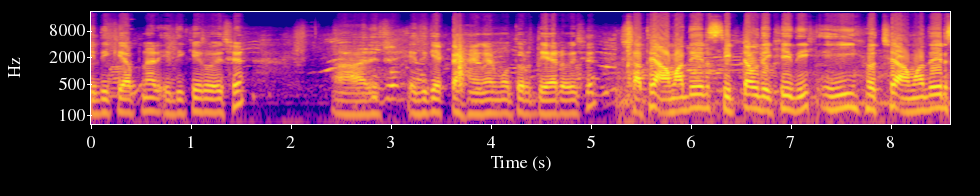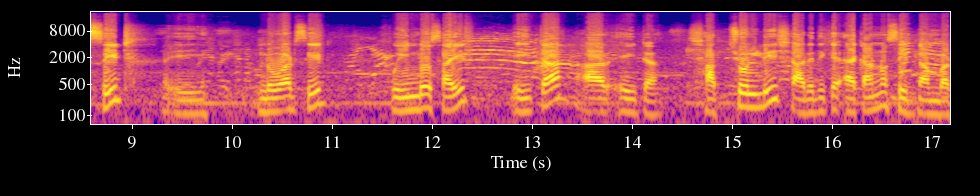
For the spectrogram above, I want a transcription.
এদিকে আপনার এদিকে রয়েছে। আর এদিকে একটা হ্যাঙ্গার মতো দেয়া রয়েছে। সাথে আমাদের সিটটাও দেখিয়ে দিই। এই হচ্ছে আমাদের সিট এই লোয়ার সিট উইন্ডো সাইড, এইটা আর এইটা। সাতচল্লিশ, আর এদিকে একান্ন সিট নাম্বার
